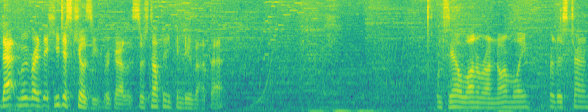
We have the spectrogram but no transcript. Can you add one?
that move right there, he just kills you regardless. There's nothing you can do about that. I'm just gonna want to run normally for this turn.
